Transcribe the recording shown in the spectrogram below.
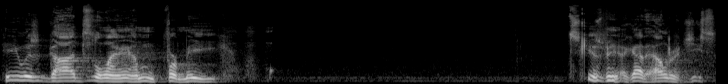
He was God's lamb for me. Excuse me, I got allergies.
